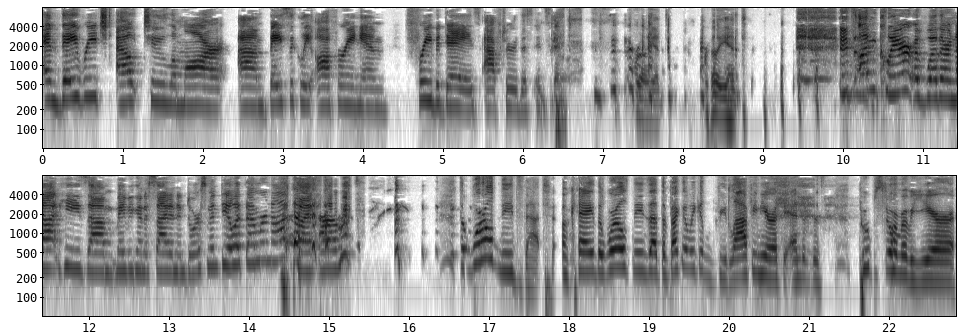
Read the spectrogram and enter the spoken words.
and they reached out to Lamar, um, basically offering him free bidets after this incident. Brilliant. Brilliant. it's unclear of whether or not he's um, maybe going to sign an endorsement deal with them or not. But um... the world needs that. Okay, the world needs that. The fact that we can be laughing here at the end of this poop storm of a year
